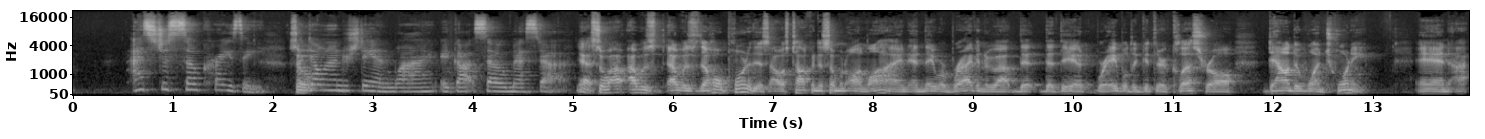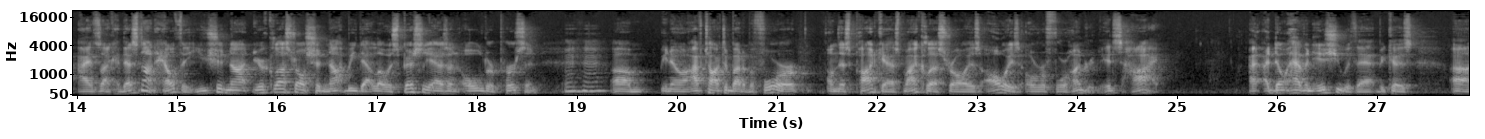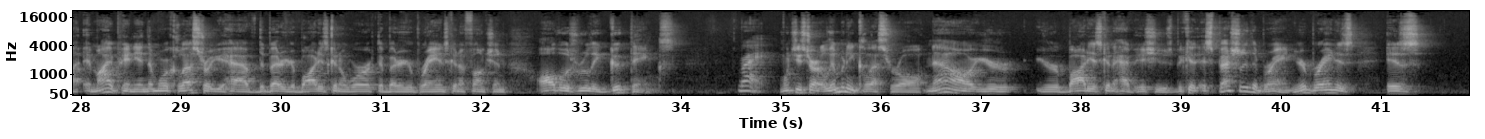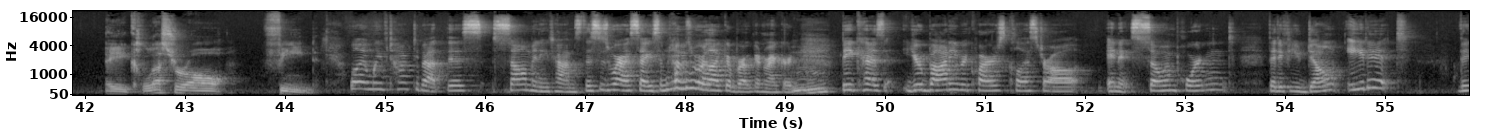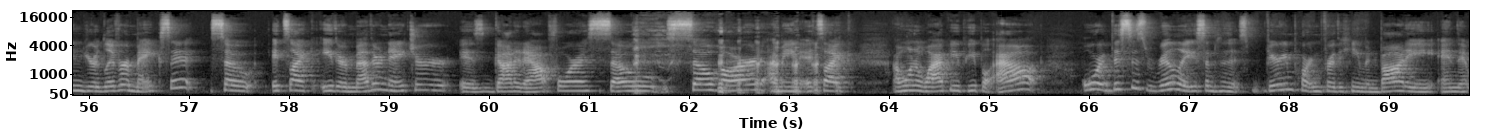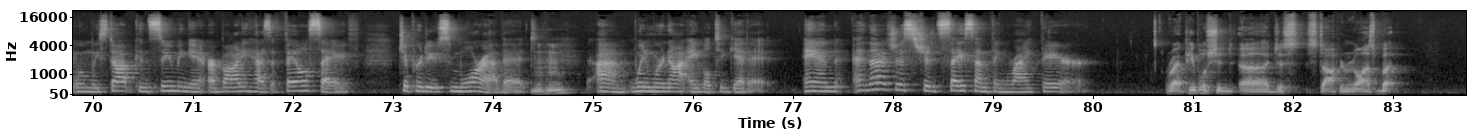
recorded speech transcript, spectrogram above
That's just so crazy. So- I don't understand why it got so messed up. Yeah, so I, I was I was the whole point of this. I was talking to someone online, and they were bragging about that that they had, were able to get their cholesterol down to 120, and I, I was like, that's not healthy. You should not. Your cholesterol should not be that low, especially as an older person. Um, you know, I've talked about it before on this podcast. My cholesterol is always over 400. It's high. I, I don't have an issue with that because, uh, in my opinion, the more cholesterol you have, the better your body's going to work, the better your brain's going to function. All those really good things Right. once you start limiting cholesterol, now your your body is going to have issues because especially the brain. Your brain is is a cholesterol fiend. Well, and we've talked about this so many times. This is where I say sometimes we're like a broken record because your body requires cholesterol and it's so important that if you don't eat it, then your liver makes it. So it's like either Mother Nature is got it out for us so so hard. I mean, it's like I want to wipe you people out. Or this is really something that's very important for the human body, and that when we stop consuming it, our body has a fail safe to produce more of it um, when we're not able to get it. And and that just should say something right there. Right? People should uh, just stop and realize, but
